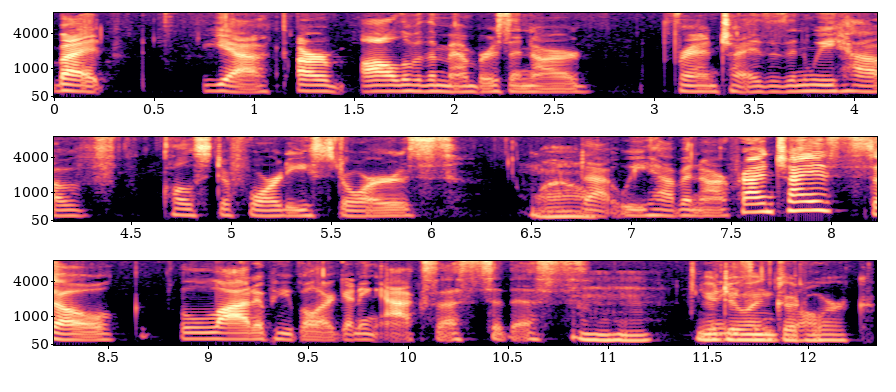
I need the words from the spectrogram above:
but yeah, our all of the members in our franchises, and we have close to forty stores. Wow. That we have in our franchise. So a lot of people are getting access to this. Mm-hmm. You're doing good tool. work.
